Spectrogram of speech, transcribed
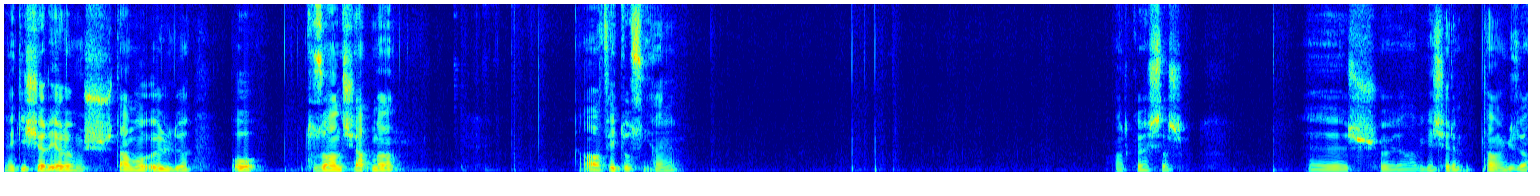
demek ki işe yarıyormuş. Tamam o öldü. O tuzağını şey yapmadan. Afiyet olsun yani. Arkadaşlar. Ee, şöyle abi geçelim. Tamam güzel.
